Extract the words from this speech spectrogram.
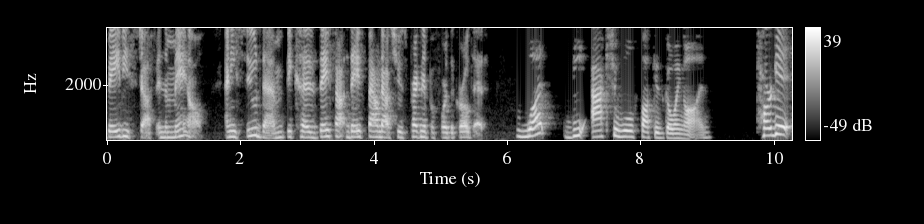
baby stuff in the mail and he sued them because they found they found out she was pregnant before the girl did. What the actual fuck is going on? Target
